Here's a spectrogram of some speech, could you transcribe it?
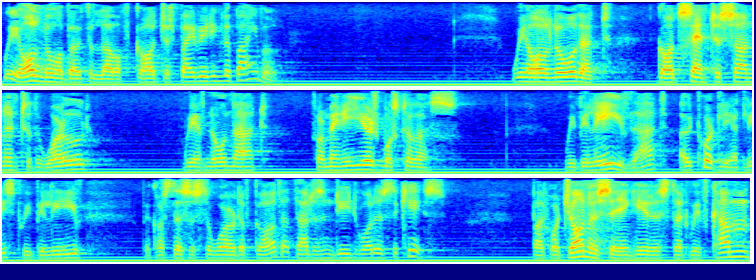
We all know about the love of God just by reading the Bible. We all know that God sent His Son into the world. We have known that for many years, most of us. We believe that, outwardly at least, we believe, because this is the Word of God, that that is indeed what is the case. But what John is saying here is that we've come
